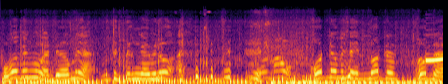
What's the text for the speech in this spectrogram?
ผมว่าไม่เหมือนเดิมเนี่ย มันตึงๆไงไม่รู้โอ้ยเมาคนนะไม่ใช่รถนะคนนะ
